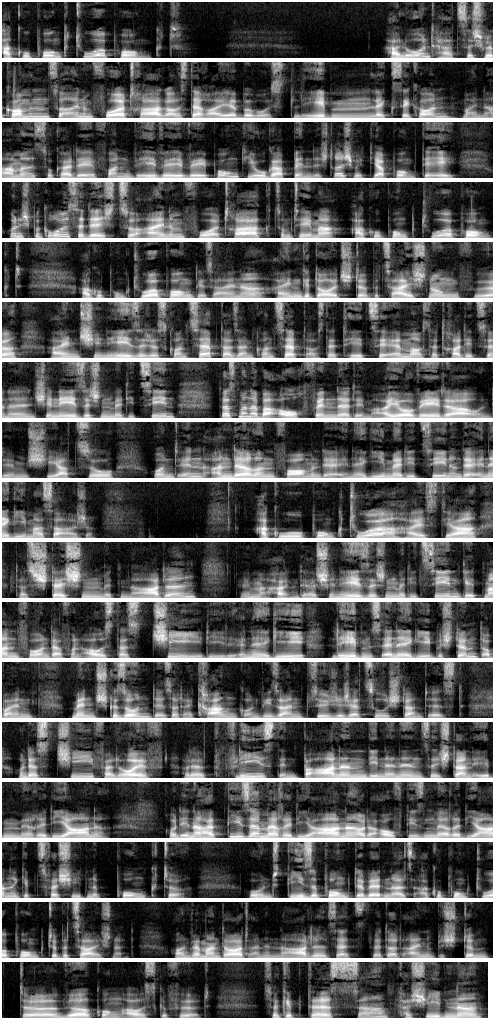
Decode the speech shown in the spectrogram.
Akupunkturpunkt. Hallo und herzlich willkommen zu einem Vortrag aus der Reihe Bewusst Leben Lexikon. Mein Name ist Sukadev von www.yoga-vidya.de und ich begrüße dich zu einem Vortrag zum Thema Akupunkturpunkt. Akupunkturpunkt ist eine eingedeutschte Bezeichnung für ein chinesisches Konzept, also ein Konzept aus der TCM, aus der traditionellen chinesischen Medizin, das man aber auch findet im Ayurveda und im Shiatsu und in anderen Formen der Energiemedizin und der Energiemassage. Akupunktur heißt ja das Stechen mit Nadeln. In der chinesischen Medizin geht man von, davon aus, dass Qi, die Energie, Lebensenergie bestimmt, ob ein Mensch gesund ist oder krank und wie sein psychischer Zustand ist. Und das Qi verläuft oder fließt in Bahnen, die nennen sich dann eben Meridiane. Und innerhalb dieser Meridiane oder auf diesen Meridiane gibt es verschiedene Punkte. Und diese Punkte werden als Akupunkturpunkte bezeichnet. Und wenn man dort eine Nadel setzt, wird dort eine bestimmte Wirkung ausgeführt. So gibt es verschiedene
